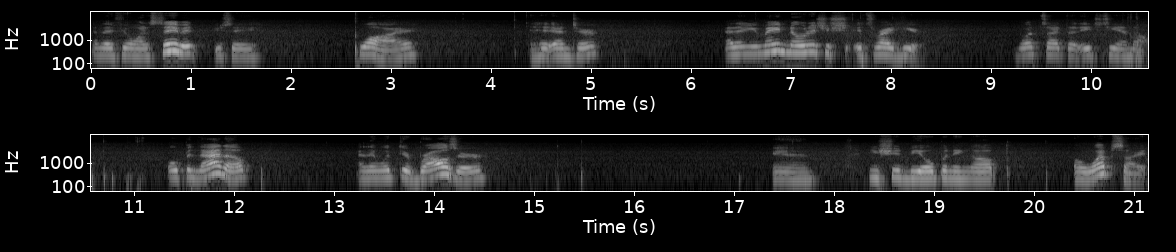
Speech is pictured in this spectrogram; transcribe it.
and then if you want to save it, you say Y, hit Enter, and then you may notice it's right here, website.html. Open that up, and then with your browser, and you should be opening up a website.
